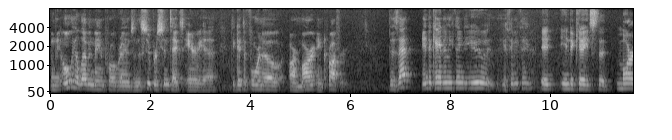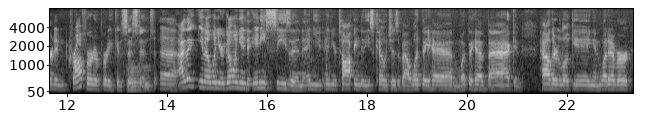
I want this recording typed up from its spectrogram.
and the only 11 man programs in the Super Centex area to get to 4 0 are Mart and Crawford. Does that indicate anything to you, if anything? it indicates that Mart and Crawford are pretty consistent. Uh, I think you know when you're going into any season and you and you're talking to these coaches about what they have and what they have back and how they're looking and whatever.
